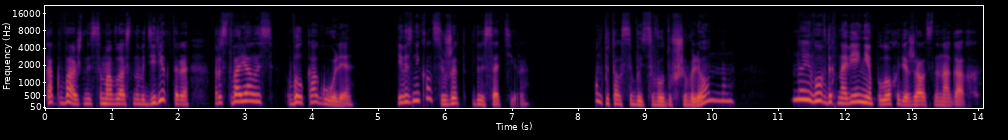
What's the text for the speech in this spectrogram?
как важность самовластного директора растворялась в алкоголе, и возникал сюжет для сатиры. Он пытался быть воодушевленным, но его вдохновение плохо держалось на ногах.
